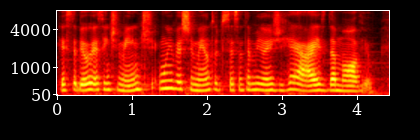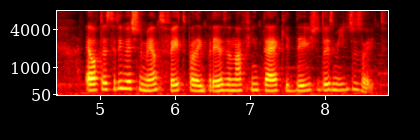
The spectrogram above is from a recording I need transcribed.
recebeu recentemente um investimento de 60 milhões de reais da Móvel. É o terceiro investimento feito pela empresa na fintech desde 2018.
